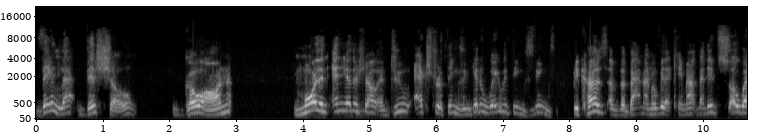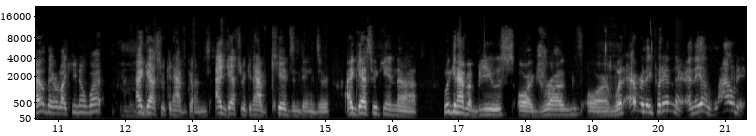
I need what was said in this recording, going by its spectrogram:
they let this show go on more than any other show and do extra things and get away with these things because of the Batman movie that came out that did so well. They were like, you know what? I guess we can have guns. I guess we can have kids in danger. I guess we can uh, we can have abuse or drugs or Mhm. whatever they put in there, and they allowed it.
